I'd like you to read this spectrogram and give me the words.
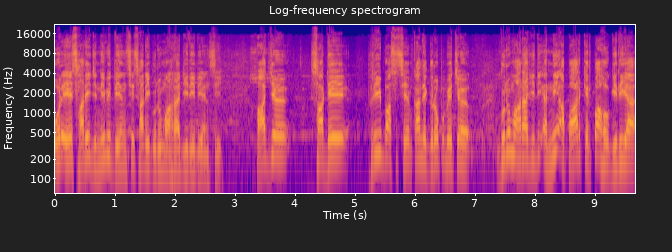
ਔਰ ਇਹ ਸਾਰੀ ਜਿੰਨੀ ਵੀ ਦੇਣ ਸੀ, ਸਾਰੀ ਗੁਰੂ ਮਹਾਰਾਜ ਜੀ ਦੀ ਦੇਣ ਸੀ। ਅੱਜ ਸਾਡੇ ਫ੍ਰੀ ਬੱਸ ਸੇਵਕਾਂ ਦੇ ਗਰੁੱਪ ਵਿੱਚ ਗੁਰੂ ਮਹਾਰਾਜ ਜੀ ਦੀ ਇੰਨੀ ਅਪਾਰ ਕਿਰਪਾ ਹੋ ਗਈ ਦੀ ਹੈ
